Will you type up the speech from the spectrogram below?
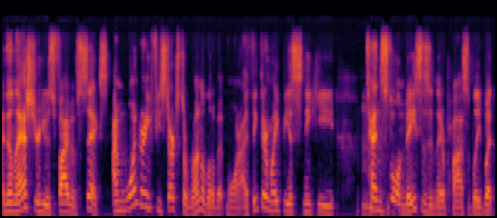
And then last year he was five of six. I'm wondering if he starts to run a little bit more. I think there might be a sneaky mm-hmm. 10 stolen bases in there possibly. But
